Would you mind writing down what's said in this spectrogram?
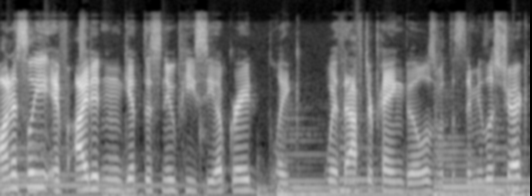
honestly, if I didn't get this new PC upgrade, like with after paying bills with the stimulus check,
